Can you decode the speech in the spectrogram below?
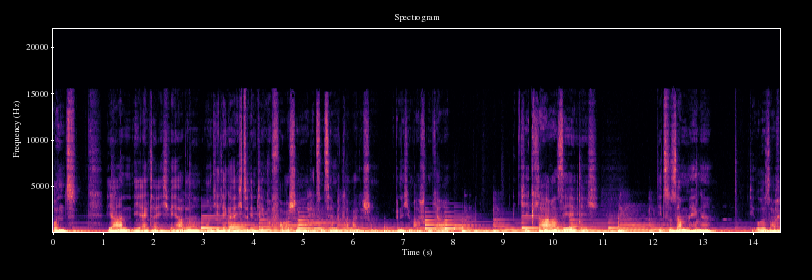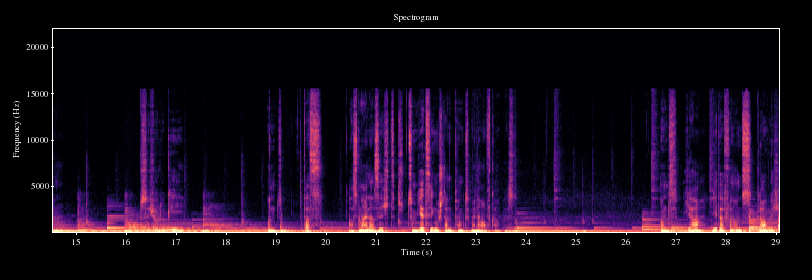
Und ja, je älter ich werde und je länger ich zu dem Thema forsche, jetzt sind es ja mittlerweile schon, bin ich im achten Jahr, je klarer sehe ich die Zusammenhänge, die Ursachen, Psychologie und was aus meiner Sicht zum jetzigen Standpunkt meine Aufgabe ist. Und ja, jeder von uns, glaube ich,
